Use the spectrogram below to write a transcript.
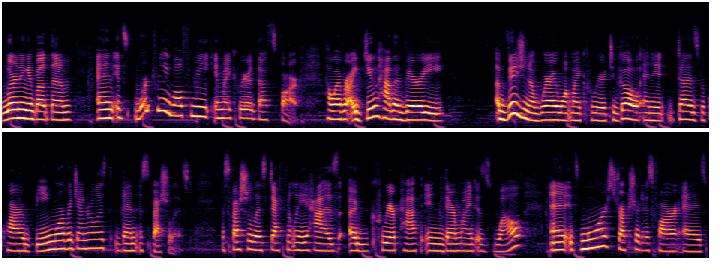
learning about them, and it's worked really well for me in my career thus far. However, I do have a very a vision of where I want my career to go, and it does require being more of a generalist than a specialist. A specialist definitely has a career path in their mind as well, and it's more structured as far as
